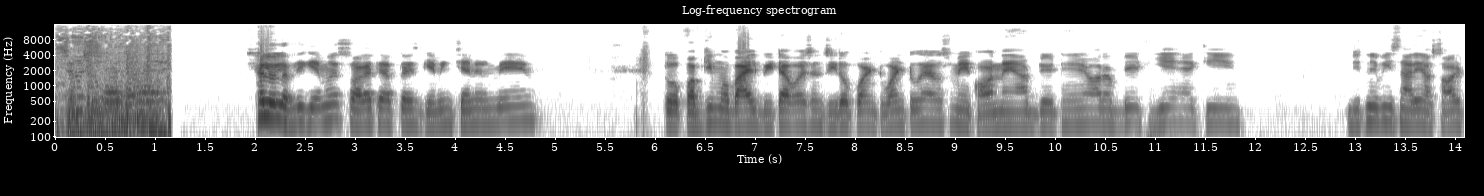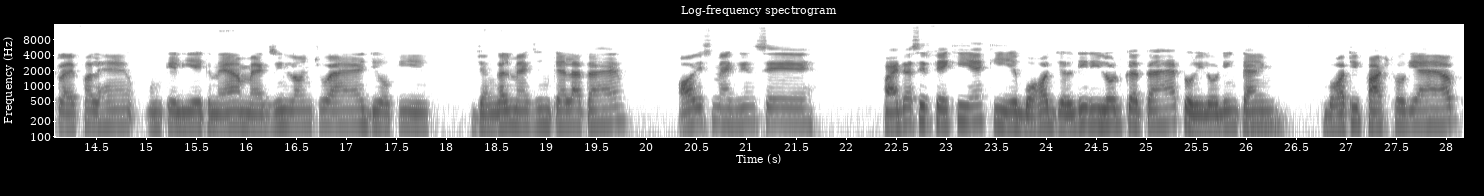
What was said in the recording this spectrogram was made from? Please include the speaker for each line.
Speaker 1: Hello lovely gamers स्वागत है आपका इस गेमिंग चैनल में। तो पबजी मोबाइल बीटा वर्जन 0.12 है, उसमें एक और नया अपडेट है। और अपडेट ये है कि जितने भी सारे असॉल्ट राइफल हैं, उनके लिए एक नया मैगज़ीन लॉन्च हुआ है, जो कि जंगल मैगज़ीन कहलाता है। और इस मैगज़ीन से फ़ायदा सिर्फ़ एक ही है कि ये बहुत जल्दी रीलोड करता है तो रीलोडिंग टाइम बहुत ही फास्ट हो गया है अब।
